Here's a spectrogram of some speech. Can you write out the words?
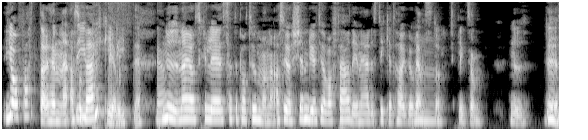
jag fattar henne, alltså verkligen. pyttelite. Ja. Nu när jag skulle sätta på tummarna, alltså jag kände ju att jag var färdig när jag hade stickat höger och Mm. vänster. Liksom, nu. Det är Mm.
